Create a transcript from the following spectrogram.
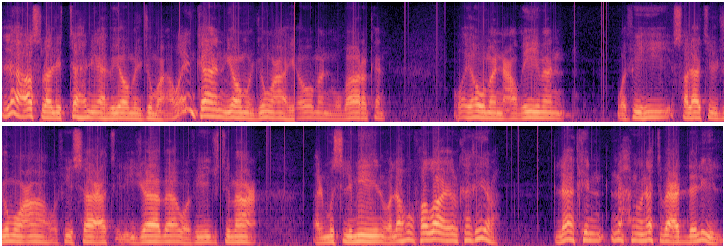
لا أصل للتهنئة بيوم الجمعة. وإن كان يوم الجمعة يوما مباركا ويوما عظيما وفيه صلاة الجمعة وفي ساعة الإجابة وفي اجتماع المسلمين وله فضائل كثيرة. لكن نحن نتبع الدليل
